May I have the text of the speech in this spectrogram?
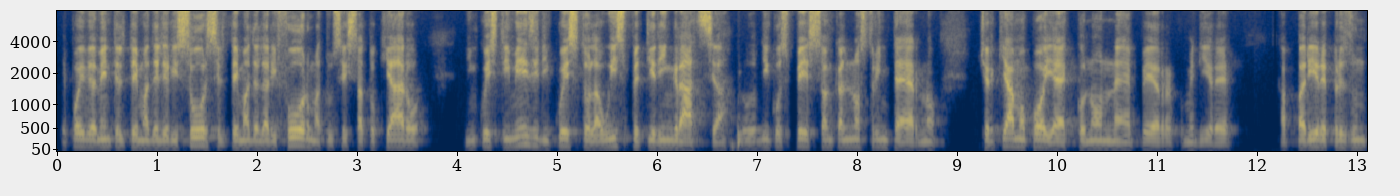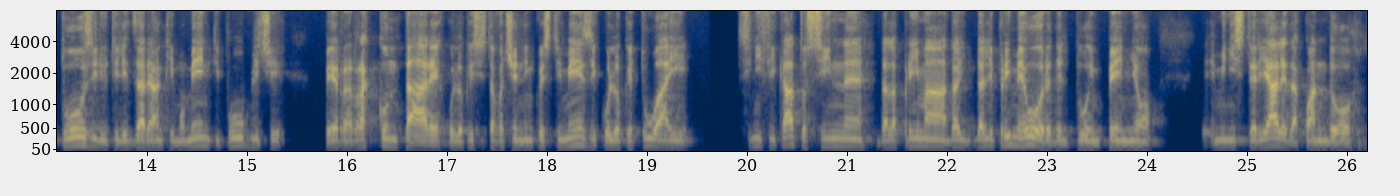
E poi ovviamente il tema delle risorse, il tema della riforma, tu sei stato chiaro in questi mesi, di questo la WISP ti ringrazia, lo dico spesso anche al nostro interno, cerchiamo poi, ecco, non per, come dire, apparire presuntuosi, di utilizzare anche i momenti pubblici per raccontare quello che si sta facendo in questi mesi, quello che tu hai significato sin dalla prima, dai, dalle prime ore del tuo impegno eh, ministeriale, da quando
